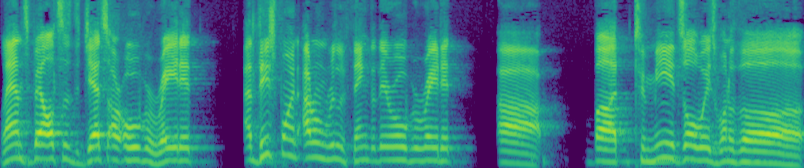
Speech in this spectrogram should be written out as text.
Lance Bell says the Jets are overrated. At this point, I don't really think that they're overrated. Uh, but to me, it's always one of the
